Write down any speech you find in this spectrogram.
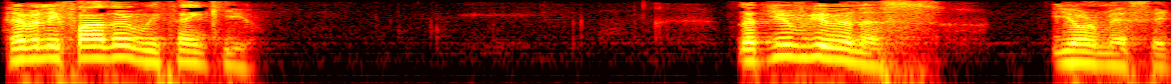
Heavenly Father, we thank you that you've given us your message.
